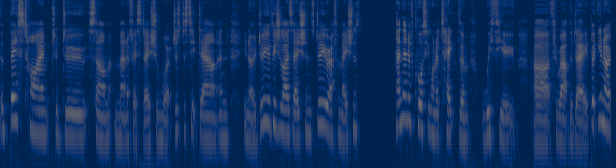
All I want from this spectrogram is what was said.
the best time to do some manifestation work, just to sit down and, you know, do your visualizations, do your affirmations, and then, of course, you want to take them with you uh, throughout the day. But, you know,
